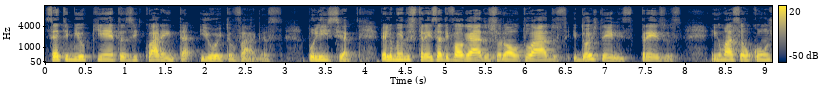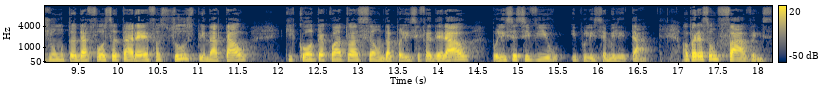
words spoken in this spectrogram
7.548 vagas. Polícia. Pelo menos três advogados foram autuados e dois deles presos em uma ação conjunta da Força Tarefa SUSP Natal, que conta com a atuação da Polícia Federal, Polícia Civil e Polícia Militar. A Operação Favens,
